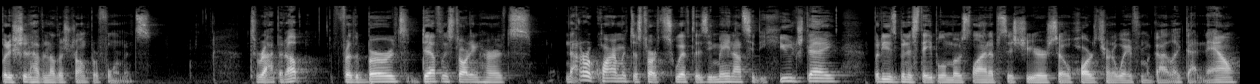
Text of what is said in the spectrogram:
but he should have another strong performance. To wrap it up, for the Birds, definitely starting Hurts. Not a requirement to start Swift as he may not see the huge day, but he's been a staple in most lineups this year, so hard to turn away from a guy like that now.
